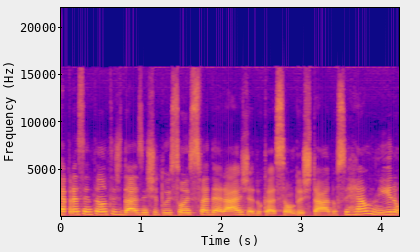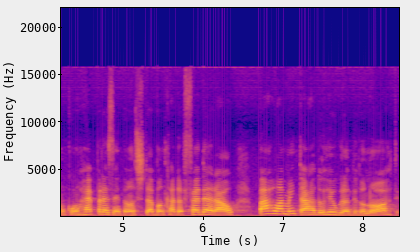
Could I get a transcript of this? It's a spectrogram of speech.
Representantes das instituições federais de educação do Estado se reuniram com representantes da bancada federal parlamentar do Rio Grande do Norte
